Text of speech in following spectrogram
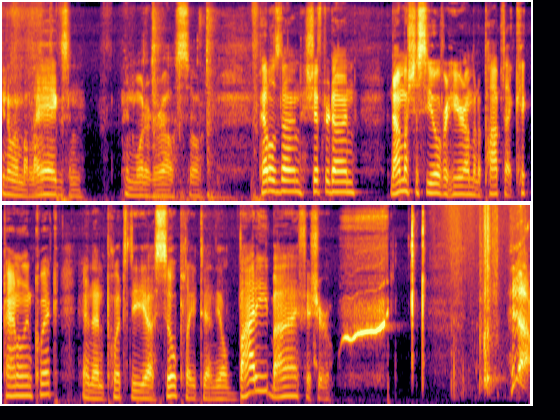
you know, in my legs and, and whatever else. So pedals done, shifter done. Not much to see over here. I'm going to pop that kick panel in quick and then put the uh, sill plate in. The old body by Fisher. Yeah.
